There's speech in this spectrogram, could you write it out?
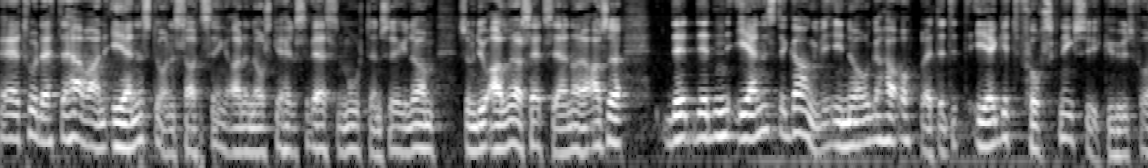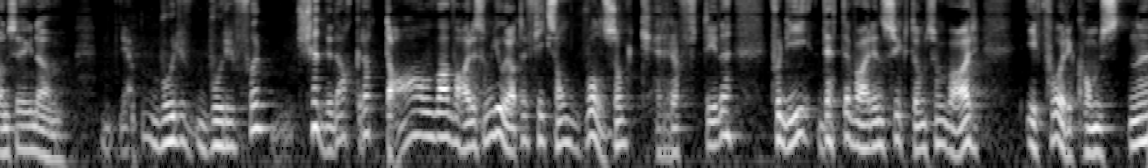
Jeg tror dette her var en enestående satsing av det norske helsevesen mot en sykdom som du aldri har sett senere. Altså, det, det er den eneste gang vi i Norge har opprettet et eget forskningssykehus for en sykdom. Ja, hvor, hvorfor skjedde det akkurat da, og hva var det som gjorde at det fikk sånn voldsom kraft i det? Fordi dette var en sykdom som var i forekomstene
